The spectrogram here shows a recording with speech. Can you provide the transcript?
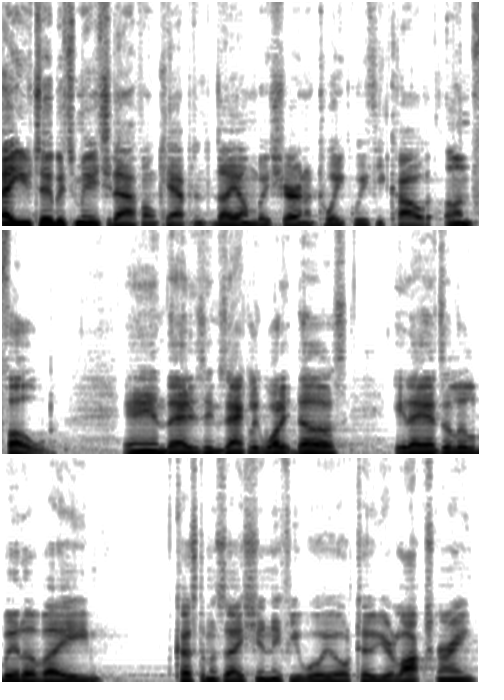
Hey YouTube, it's me, it's your iPhone Captain. Today I'm going to be sharing a tweak with you called Unfold. And that is exactly what it does. It adds a little bit of a customization, if you will, to your lock screen.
